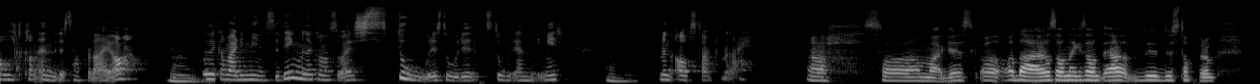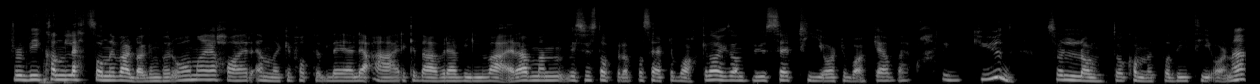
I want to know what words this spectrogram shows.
alt kan endre seg for deg òg. Mm. Og det kan være de minste ting, men det kan også være store, store, store endringer. Mm. Men alt starter med deg. Åh, så magisk. Og, og, det er jo sånn, ikke sant, ja, du, du, stopper opp. For vi kan lett sånn i hverdagen bare Å nei, jeg har ennå ikke fått til det, eller jeg er ikke der hvor jeg vil være. Men hvis vi stopper opp og ser tilbake, da, ikke sant. Du ser ti år tilbake, og bare Å, herregud, så langt du har kommet på de ti årene.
